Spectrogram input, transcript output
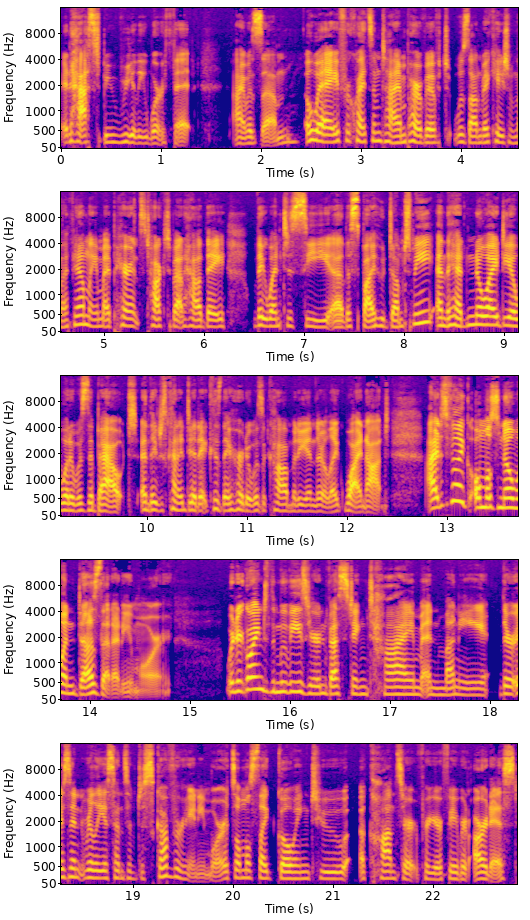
it has to be really worth it. I was um, away for quite some time. It was on vacation with my family. And my parents talked about how they they went to see uh, The Spy Who Dumped Me, and they had no idea what it was about, and they just kind of did it because they heard it was a comedy, and they're like, "Why not?" I just feel like almost no one does that anymore. When you're going to the movies, you're investing time and money. There isn't really a sense of discovery anymore. It's almost like going to a concert for your favorite artist.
